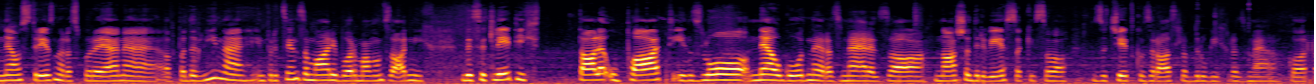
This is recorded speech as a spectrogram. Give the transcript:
neustrezno razporejene padavine in predvsem za Maribor imamo v zadnjih desetletjih tale upad in zelo neugodne razmere za naša drevesa, ki so v začetku zrasla v drugih razmerah. Gor.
